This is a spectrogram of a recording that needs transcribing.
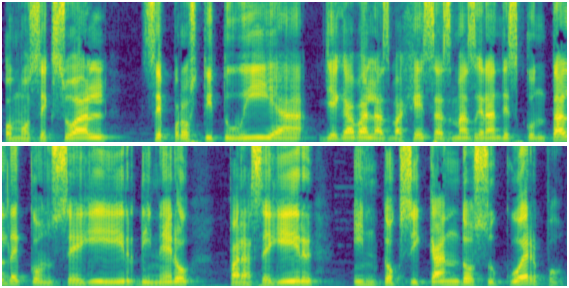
homosexual, se prostituía, llegaba a las bajezas más grandes con tal de conseguir dinero para seguir intoxicando su cuerpo.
